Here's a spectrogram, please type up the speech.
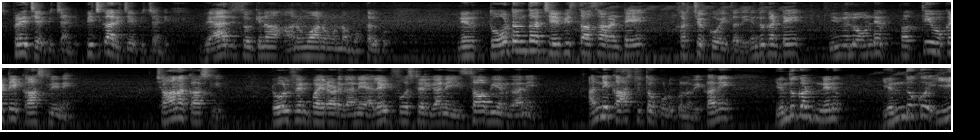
స్ప్రే చేపించండి. పిచికారీ చేపించండి. వ్యాధి సోకిన అనుమానం ఉన్న మొక్కలకు. నేను తోటంతా చేపిస్తా సార్ అంటే ఖర్చు ఎక్కువ అవుతుంది ఎందుకంటే ఇందులో ఉండే ప్రతి ఒక్కటి కాస్ట్లీనే. చాలా కాస్ట్లీ. టోల్ఫెన్ పైరాడ్ కానీ అలైట్ ఫోస్టైల్ కానీ ఇసాబియన్ కానీ అన్ని కాస్ట్లీతో కూడుకున్నవి. కానీ ఎందుకంటే నేను ఎందుకు ఈ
